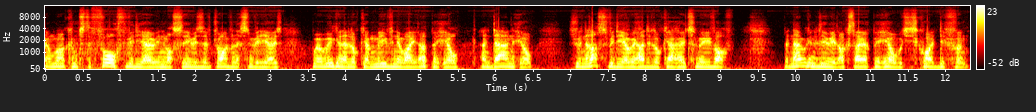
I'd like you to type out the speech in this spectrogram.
and welcome to the fourth video in my series of driving lesson videos where we're going to look at moving away up a hill and down a hill. So in the last video we had a look at how to move off. But now we're going to do it like say up a hill which is quite different.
